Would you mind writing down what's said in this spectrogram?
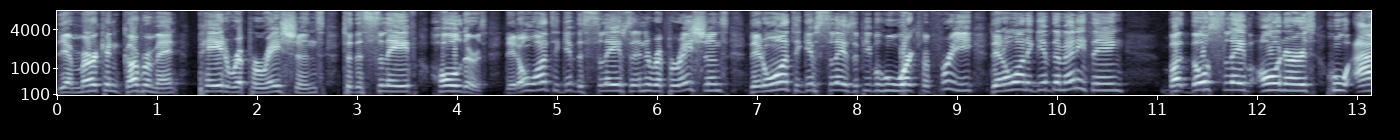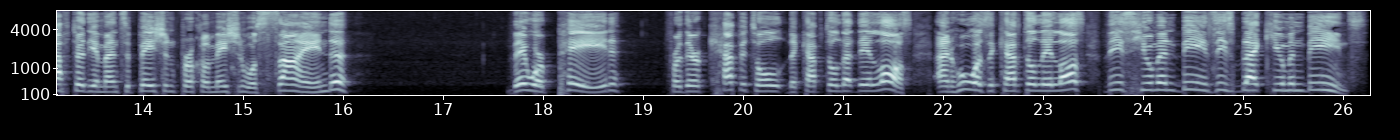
the American government paid reparations to the slave holders. They don't want to give the slaves any reparations. They don't want to give slaves the people who worked for free. They don't want to give them anything. But those slave owners who, after the Emancipation Proclamation was signed, they were paid for their capital, the capital that they lost. And who was the capital they lost? These human beings, these black human beings.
